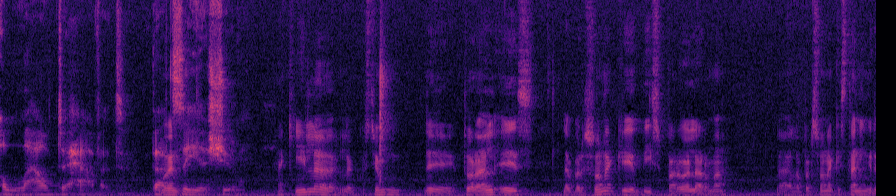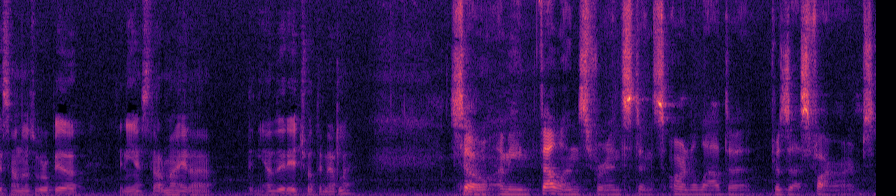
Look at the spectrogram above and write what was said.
allowed to have it? That's Bueno. the issue. Aquí la, la cuestión de toral es la persona que disparó el arma, la, la persona que están ingresando en su propiedad, tenía esta arma, era, tenía derecho a tenerla. So, I mean, felons, for instance, aren't allowed to possess firearms.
